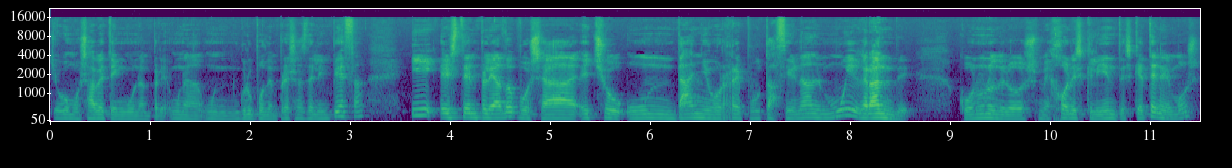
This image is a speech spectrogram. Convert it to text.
Yo, como sabe, tengo un grupo de empresas de limpieza y este empleado pues ha hecho un daño reputacional muy grande con uno de los mejores clientes que tenemos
